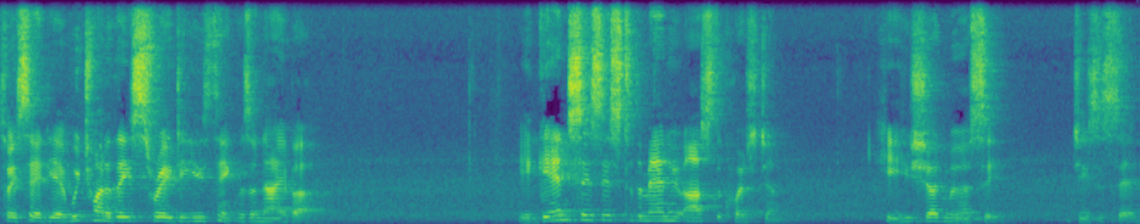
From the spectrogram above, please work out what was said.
So he said, Yeah, which one of these three do you think was a neighbour? He again says this to the man who asked the question. He who showed mercy. Jesus said,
